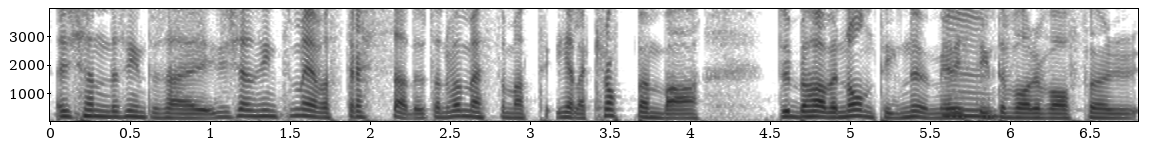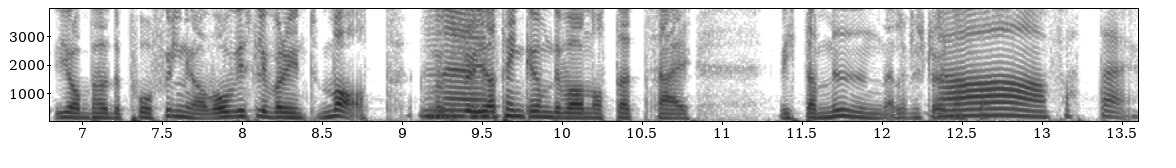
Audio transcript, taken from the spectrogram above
Det kändes inte så här, det kändes inte som att jag var stressad utan det var mest som att hela kroppen bara du behöver någonting nu men jag visste mm. inte vad det var för jag behövde påfyllning av. Obviously var det ju inte mat. Men förstår, jag tänker om det var något att så här, vitamin eller förstår du? Ja, ah, fattar.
